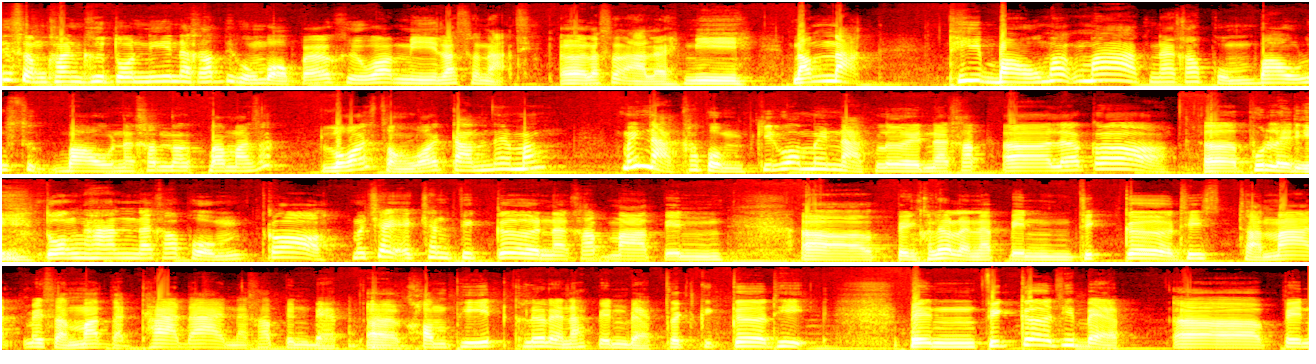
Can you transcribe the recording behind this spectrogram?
ที่สำคัญคือตัวนี้นะครับที่ผมบอกไปก็คือว่ามีลักษณะเออลักษณะอะไรมีน้ำหนัก ที่เบามากๆนะครับผมเบารู้สึกเบานะครับประมาณสักร้อยสองร้อยกรัมได้มั้งไม่หนักครับผมคิดว่าไม่หนักเลยนะครับเอ่อแล้วก็เอ่อพูดอะไรดีตัวงานนะครับผมก็ไม่ใช่แอคชั่นฟิกเกอร์นะครับมาเป็นเอ่อเป็นเขาเรียกอะไรนะเป็นฟิกเกอร์ที่สามารถไม่สามารถตัดค่าได้นะครับเป็นแบบเอ่อคอมพิวต์เขาเรียกอะไรนะเป็นแบบสติกเกอร์ที่เป็นฟิกเกอร์ที่แบบเอ่อเป็น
